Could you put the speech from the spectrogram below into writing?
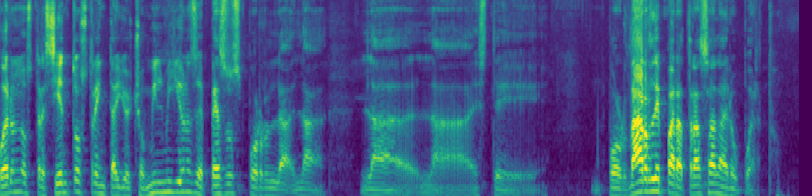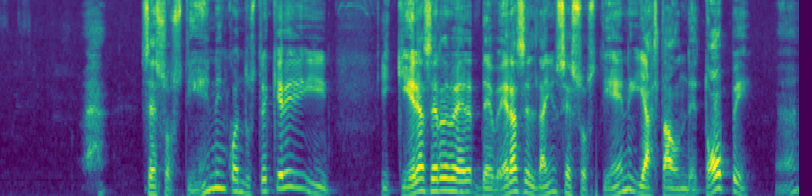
fueron los 338 mil millones de pesos por la la, la, este, por darle para atrás al aeropuerto. Se sostienen cuando usted quiere y, quiere hacer de, veras el daño, se sostiene y hasta donde tope. ¿eh?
